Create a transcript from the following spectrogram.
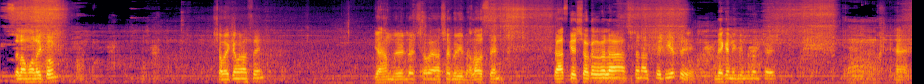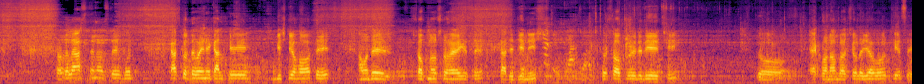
আলাইকুম। সবাই কেমন আছেন? আলহামদুলিল্লাহ, সবাই আশা করি ভালো আছেন। তো আজকে সকালবেলা আসছেন আজকে ঠিক আছে? দেখেন এই যে মিলন হ্যাঁ। সকালে আসতে না আসতে কাজ করতে পারিনি। কালকে বৃষ্টি হওয়াতে আমাদের সব নষ্ট হয়ে গেছে, কাজের জিনিস। তো সব রইতে দিয়েছি। তো এখন আমরা চলে যাব, ঠিক আছে?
